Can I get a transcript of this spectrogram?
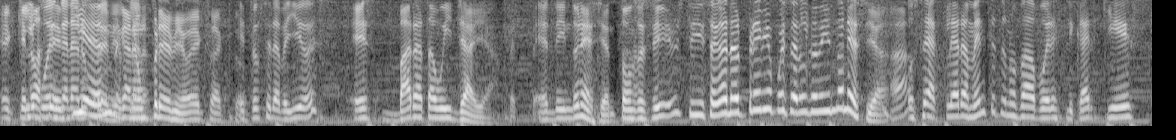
El que y lo hace pueden ganar bien un premio. gana claro. un premio, exacto. Entonces el apellido es. Es Baratawiyaya. Es de Indonesia. Entonces, si, si se gana el premio, puede ser algo de Indonesia. ¿ah? O sea, claramente tú nos vas a poder explicar qué es,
